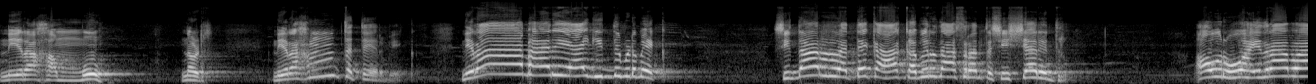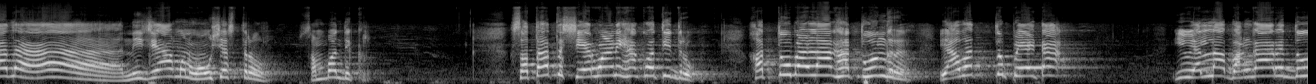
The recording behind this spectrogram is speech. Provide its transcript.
ನಿರಹಮ್ಮು. ನೋಡ್ರಿ, ನಿರಹಂತತೆ ಇರಬೇಕು. ನಿರಾಭಾರಿಯಾಗಿ ಇದ್ದು ಬಿಡಬೇಕು. ಸಿದ್ಧಾರೂಢ ಅತ್ತೆಕ ಕಬೀರದಾಸರಂತ ಶಿಷ್ಯರಿದ್ದರು ಅವರು ಹೈದರಾಬಾದ ನಿಜಾಮನ ವಂಶಸ್ಥರವರು, ಸಂಬಂಧಿಕರು. ಸತತ ಶೇರ್ವಾಣಿ ಹಾಕೋತಿದ್ರು. ಹತ್ತು ಬಳ್ಳಾಗ ಹತ್ತು ಉಂಗ್ರ ಯಾವತ್ತು ಪೇಟ ಇವೆಲ್ಲ ಬಂಗಾರದ್ದು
